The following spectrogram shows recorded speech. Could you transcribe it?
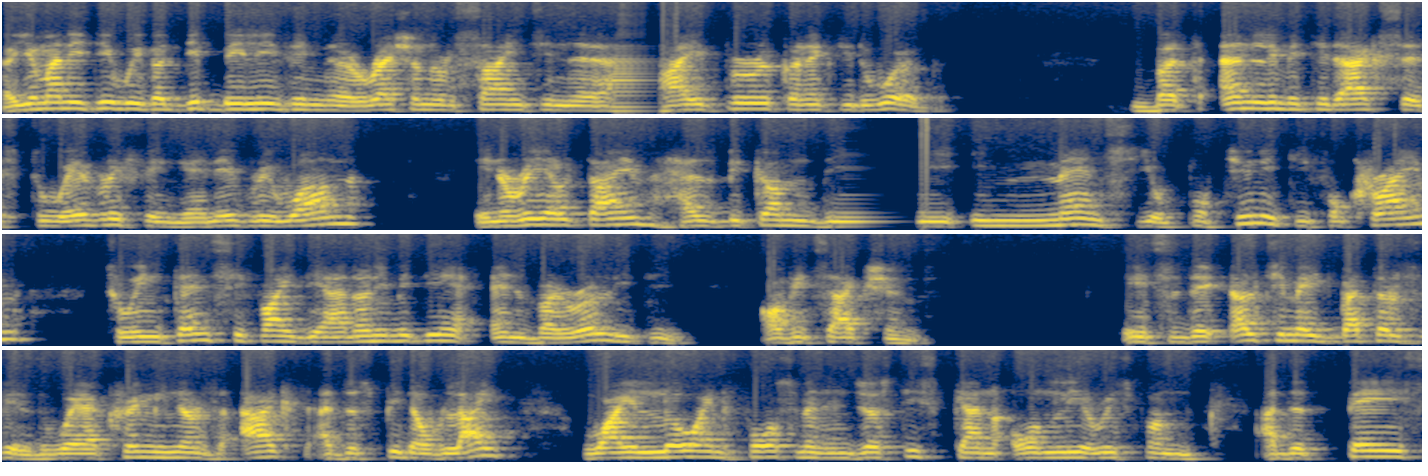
A humanity with a deep belief in rational science in a hyper-connected world. But unlimited access to everything and everyone in real time has become the immense opportunity for crime to intensify the anonymity and virality of its actions. It's the ultimate battlefield where criminals act at the speed of light while law enforcement and justice can only respond at the pace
